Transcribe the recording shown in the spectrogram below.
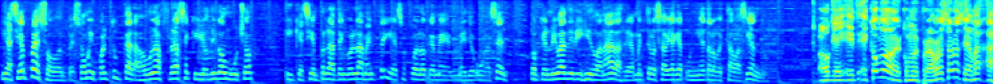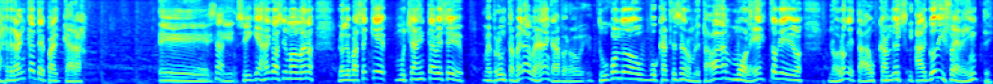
Y así empezó, empezó Me importa un carajo, una frase que yo digo mucho y que siempre la tengo en la mente y eso fue lo que me, dio con hacer, porque no iba dirigido a nada, realmente no sabía qué puñeta lo que estaba haciendo. Ok, es, como, como el programa nosotros se llama Arráncate para el carajo. Eh, sí, que es algo así más o menos. Lo que pasa es que mucha gente a veces me pregunta, mira, ven acá, pero tú cuando buscaste ese nombre, ¿estabas molesto? Que digo, no, lo que estaba buscando es algo diferente.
